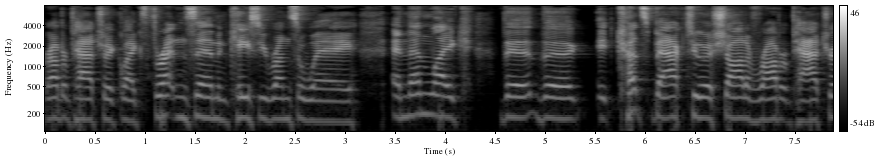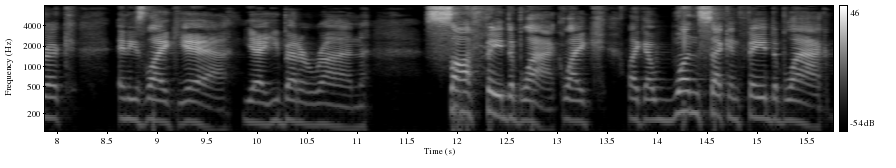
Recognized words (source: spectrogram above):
Robert Patrick like threatens him and Casey runs away and then like the the it cuts back to a shot of Robert Patrick and he's like, "Yeah, yeah, you better run." Soft fade to black, like like a one second fade to black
